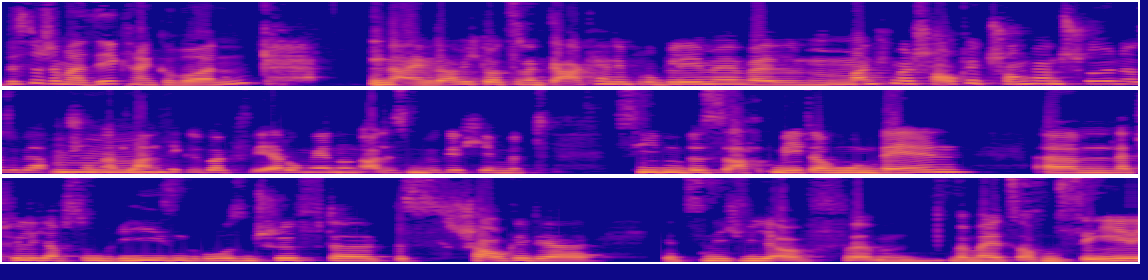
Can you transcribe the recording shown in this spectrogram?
bist du schon mal seekrank geworden? Nein, da habe ich Gott sei Dank gar keine Probleme, weil manchmal schaukelt schon ganz schön. Also wir hatten mhm. schon Atlantiküberquerungen und alles Mögliche mit sieben bis acht Meter hohen Wellen. Ähm, natürlich auf so einem riesengroßen Schiff, da, das schaukelt ja jetzt nicht wie auf, ähm, wenn man jetzt auf dem See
